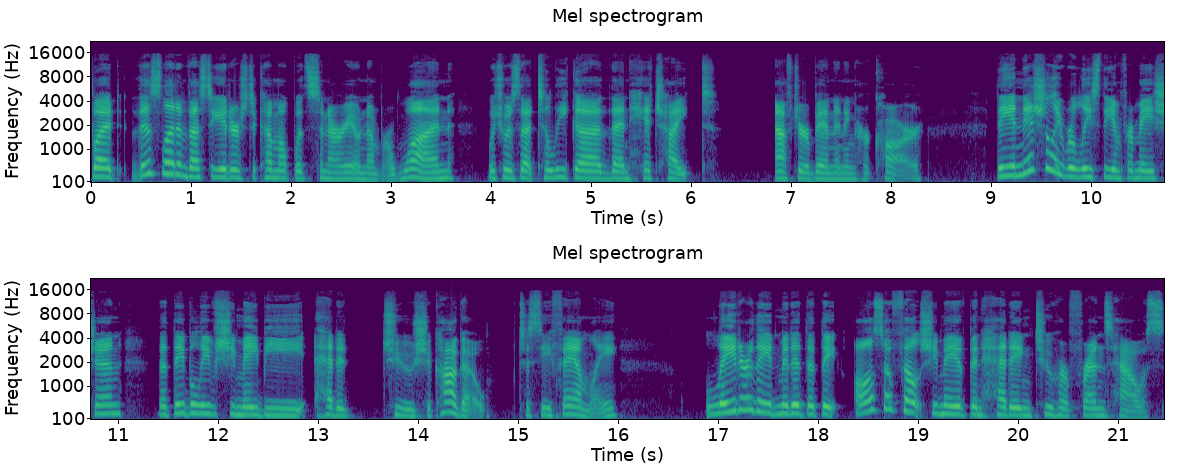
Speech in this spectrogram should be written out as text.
But this led investigators to come up with scenario number one, which was that Teleka then hitchhiked after abandoning her car. They initially released the information that they believe she may be headed to Chicago to see family, Later, they admitted that they also felt she may have been heading to her friend's house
